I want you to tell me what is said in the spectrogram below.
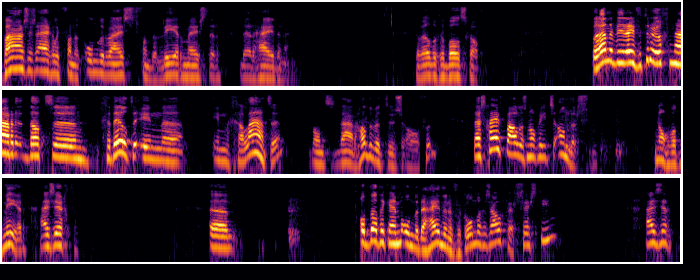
basis eigenlijk van het onderwijs van de leermeester der heidenen. Geweldige boodschap. We gaan er weer even terug naar dat uh, gedeelte in, uh, in Galaten. Want daar hadden we het dus over. Daar schrijft Paulus nog iets anders. Nog wat meer. Hij zegt. Uh, opdat ik hem onder de heidenen verkondigen zou, vers 16. Hij zegt.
